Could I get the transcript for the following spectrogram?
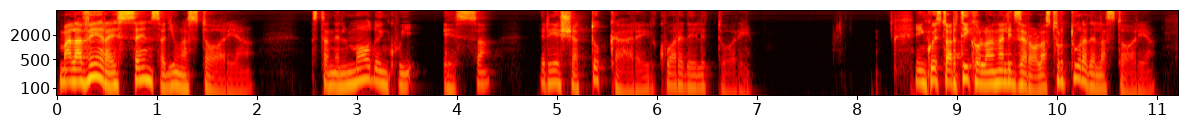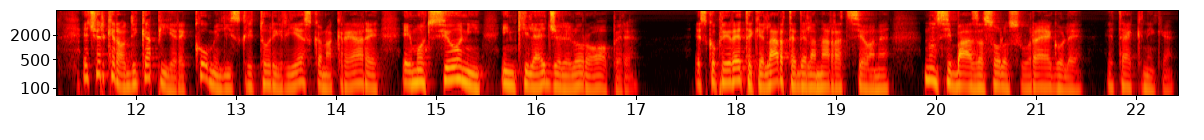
ma la vera essenza di una storia sta nel modo in cui essa riesce a toccare il cuore dei lettori. In questo articolo analizzerò la struttura della storia e cercherò di capire come gli scrittori riescono a creare emozioni in chi legge le loro opere. E scoprirete che l'arte della narrazione non si basa solo su regole e tecniche,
